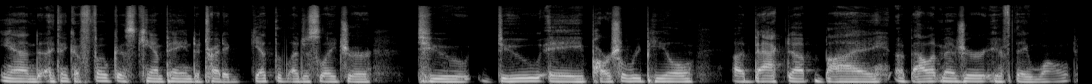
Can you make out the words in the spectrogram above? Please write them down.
And I think a focused campaign to try to get the legislature to do a partial repeal uh, backed up by a ballot measure if they won't.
